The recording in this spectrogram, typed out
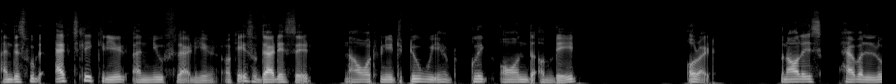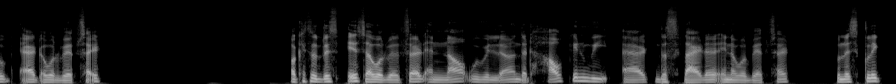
and this would actually create a new slide here okay? So that is it. Now what we need to do we have to click on the update. All right. Now let's have a look at our website. Okay, so this is our website and now we will learn that how can we add the slider in our website. So let's click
